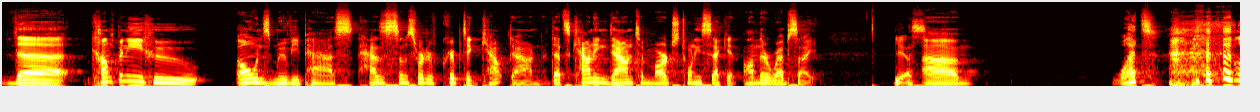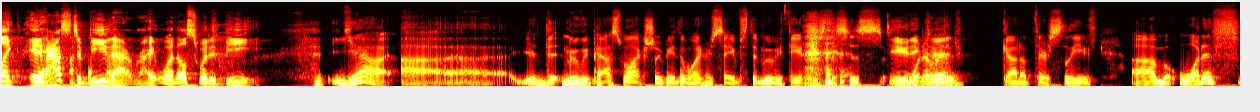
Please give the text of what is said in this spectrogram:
the company who owns MoviePass has some sort of cryptic countdown that's counting down to March 22nd on their website. Yes. Um, what? like it has to be that, right? What else would it be? Yeah, uh, the MoviePass will actually be the one who saves the movie theaters. This is Dude, whatever they've got up their sleeve. Um, what if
